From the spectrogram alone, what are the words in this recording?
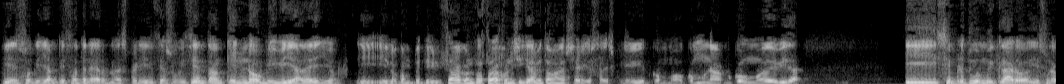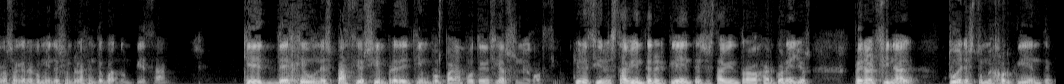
pienso que ya empiezo a tener la experiencia suficiente, aunque no vivía de ello y, lo competitivizaba con otros trabajos, ni siquiera me tomaba en serio esto de escribir como, como, una, como un modo de vida. Y siempre tuve muy claro, y es una cosa que recomiendo siempre a la gente cuando empieza, que deje un espacio siempre de tiempo para potenciar su negocio. Quiero decir, está bien tener clientes, está bien trabajar con ellos, pero al final tú eres tu mejor cliente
